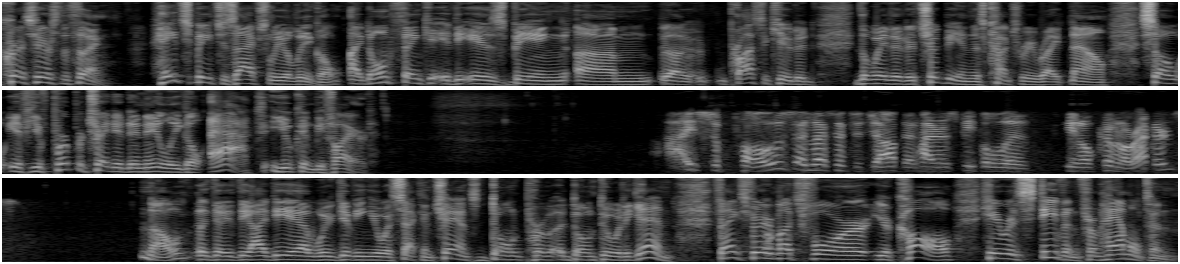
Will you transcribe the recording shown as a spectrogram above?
Chris, here's the thing. Hate speech is actually illegal. I don't think it is being um, uh, prosecuted the way that it should be in this country right now. So if you've perpetrated an illegal act, you can be fired. I suppose, unless it's a job that hires people with, you know, criminal records. No, the, the idea we're giving you a second chance. Don't don't do it again. Thanks very much for your call. Here is Stephen from Hamilton.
